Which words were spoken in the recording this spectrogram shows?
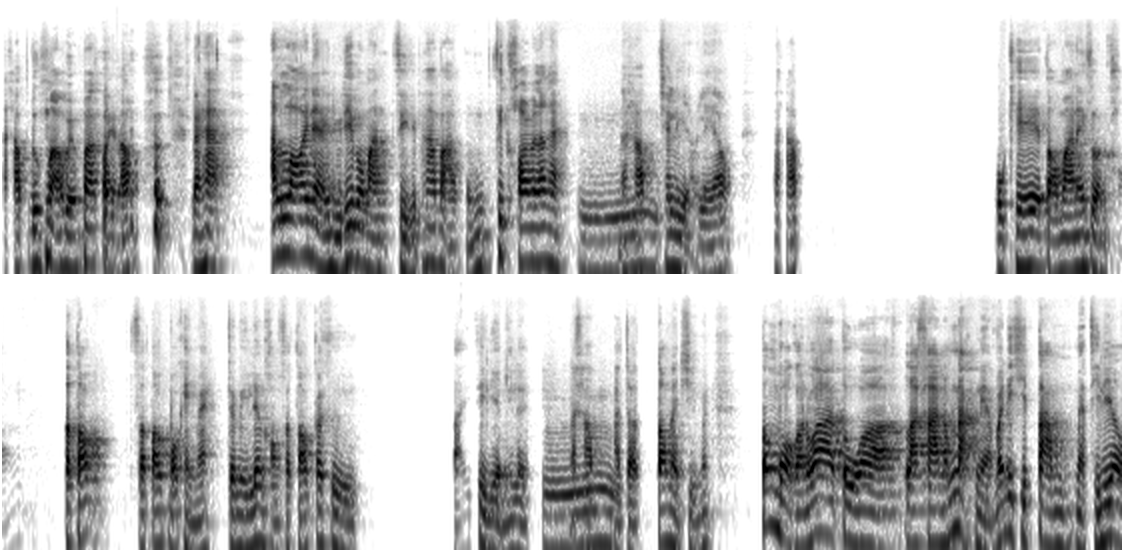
นะครับดูมาเวลมากไปแล้วนะฮะอัลลอยเนี่ยอยู่ที่ประมาณ 45 บาท ผมฟิกคอยไว้แล้วไงนะครับเฉลี่ยไปแล้วนะครับ โอเคต่อมาในส่วนของ สต็อกสต็อกบ็อกเห็นไหมจะมีเรื่องของสต็อกก็คือสายสี่เหลี่ยมนี้เลยอืมนะครับ อาจจะต้องแมทชิ่งไหมต้องบอกก่อนว่าตัวราคาน้ำหนักเนี่ยไม่ได้คิดตามแมทเทียล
